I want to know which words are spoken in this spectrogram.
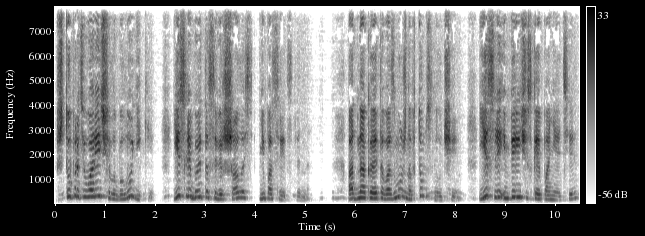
что противоречило бы логике, если бы это совершалось непосредственно. Однако это возможно в том случае, если эмпирическое понятие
